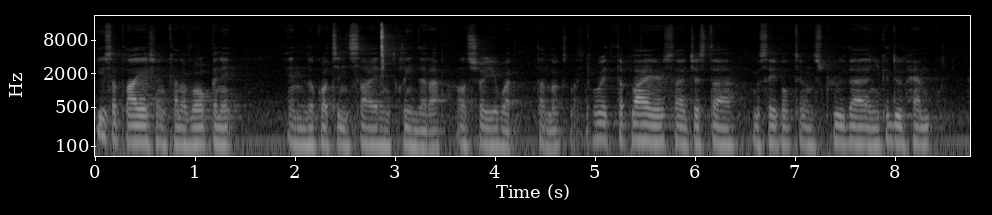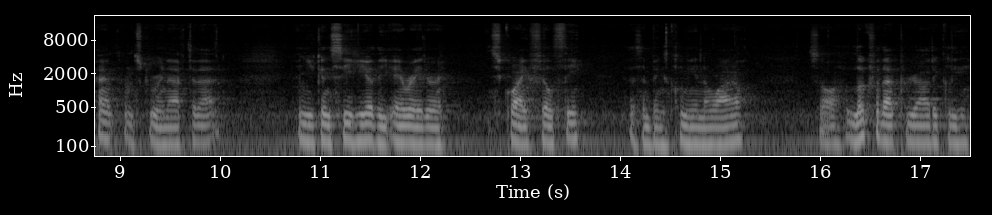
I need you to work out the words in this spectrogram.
use the pliers and kind of open it and look what's inside and clean that up. I'll show you what that looks like. So with the pliers, I just uh, was able to unscrew that, and you can do hand, hand unscrewing after that. And you can see here the aerator is quite filthy, hasn't been cleaned in a while. So look for that periodically.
